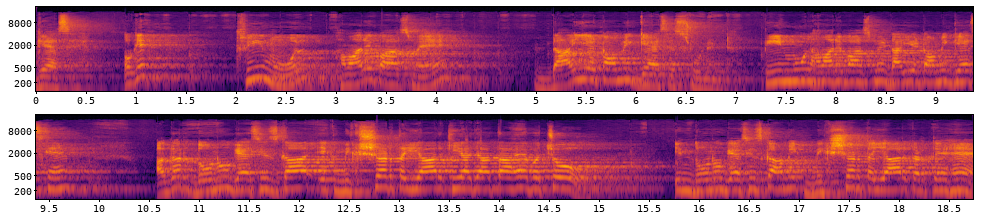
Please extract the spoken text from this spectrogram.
गैस है ओके थ्री मोल हमारे पास में डाई एटोमिक गैस है स्टूडेंट तीन मोल हमारे पास में डाई एटॉमिक गैस के हैं। अगर दोनों गैसेस का एक मिक्सचर तैयार किया जाता है, बच्चों, इन दोनों गैसेस का हम एक मिक्सचर तैयार करते हैं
